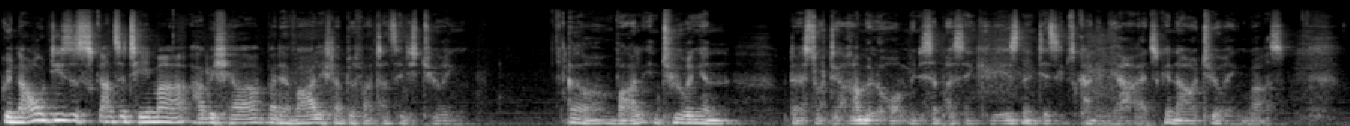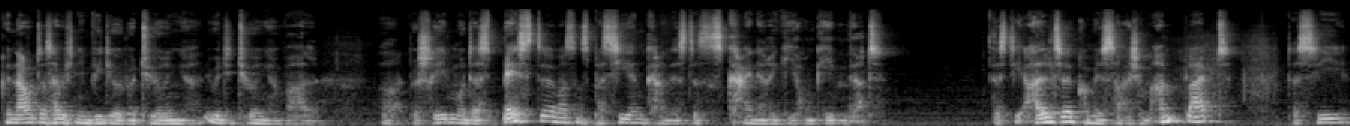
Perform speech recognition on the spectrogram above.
Genau dieses ganze Thema habe ich ja bei der Wahl, ich glaube, das war tatsächlich Thüringen, äh, Wahl in Thüringen, da ist doch der Ramelow Ministerpräsident gewesen und jetzt gibt es keine Mehrheit. Genau, Thüringen war es. Genau das habe ich in dem Video über, Thüringen, über die Thüringer Wahl beschrieben. Und das Beste, was uns passieren kann, ist, dass es keine Regierung geben wird. Dass die alte Kommissarin im Amt bleibt, dass sie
